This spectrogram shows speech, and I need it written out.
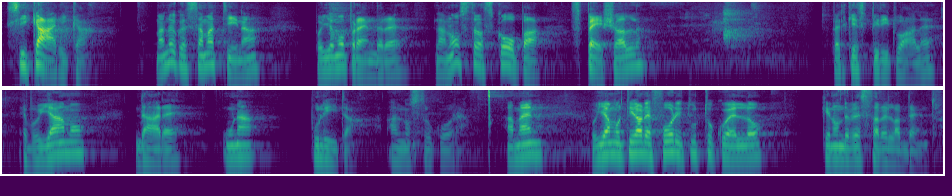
si carica. Ma noi questa mattina vogliamo prendere la nostra scopa special, perché è spirituale, e vogliamo dare una pulita al nostro cuore. Amen? Vogliamo tirare fuori tutto quello che non deve stare là dentro.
